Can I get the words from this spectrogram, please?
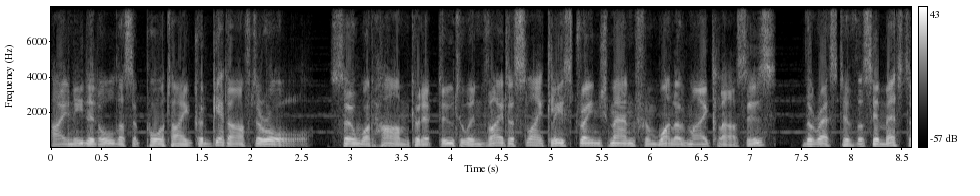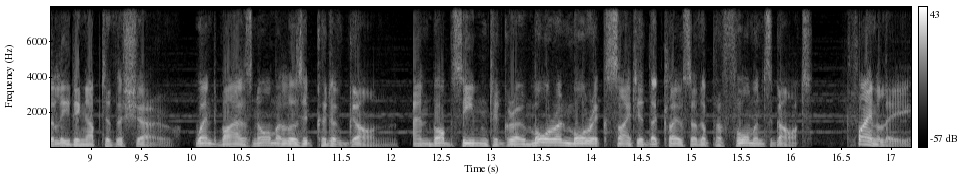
I needed all the support I could get after all, so what harm could it do to invite a slightly strange man from one of my classes? The rest of the semester leading up to the show went by as normal as it could have gone, and Bob seemed to grow more and more excited the closer the performance got. Finally,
